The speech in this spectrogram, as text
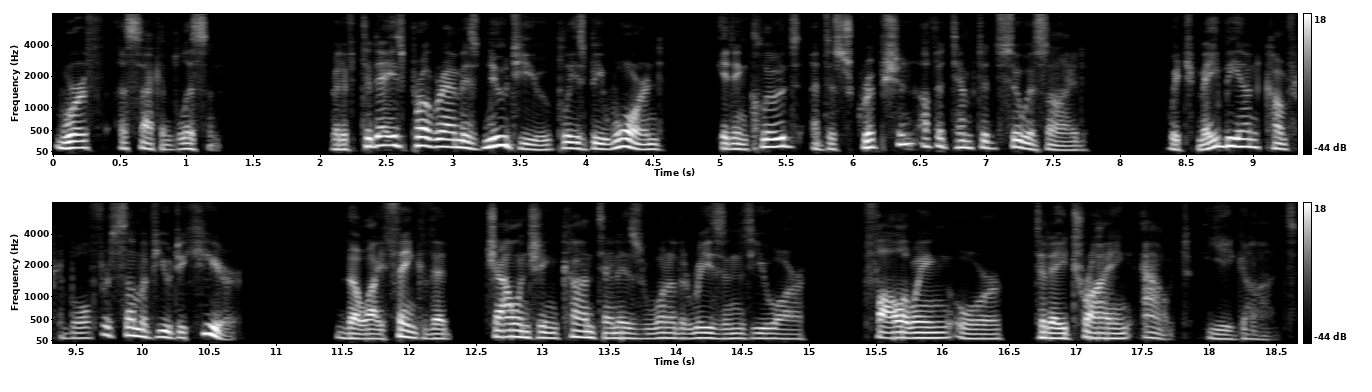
worth a second listen. But if today's program is new to you, please be warned it includes a description of attempted suicide, which may be uncomfortable for some of you to hear, though I think that challenging content is one of the reasons you are following or today trying out Ye Gods.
